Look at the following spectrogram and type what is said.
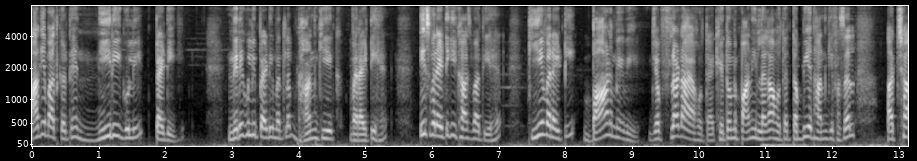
आगे बात करते हैं नीरी गुली पैडी की। निरेगुली पैडी मतलब धान की एक वैरायटी है। इस वैरायटी की खास बात यह है कि ये वैरायटी बाढ़ में भी जब फ्लड आया होता है, खेतों में पानी लगा होता है, तब भी ये धान की फ़सल अच्छा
